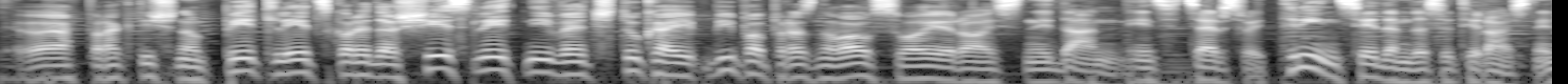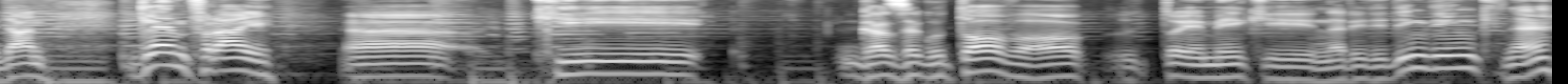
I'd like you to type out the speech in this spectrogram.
eh, praktično pet let, skoraj da šest let ni več tukaj, bi pa praznoval svoj rojstni dan in sicer svoj 73. rojstni dan. Glenn Fry, eh, ki ga zagotovo, to je ime, ki naredi ding ding, ne?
